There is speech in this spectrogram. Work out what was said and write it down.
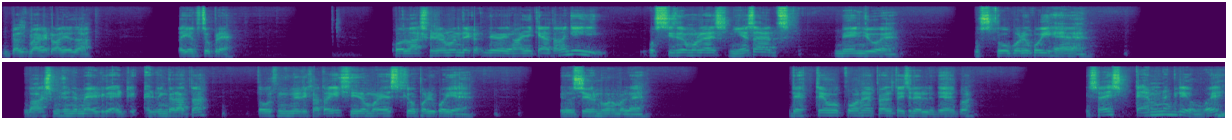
गलत बैकेट वाले था तो ये तो चुप रहे और लास्ट मिशन में देखा यहाँ ये क्या था ना कि वो सीजर मोराइस नहीं है शायद मेन जो है उसके ऊपर कोई है लास्ट मिशन जब मैं एडिटिंग करा था तो उसने लिखा था कि सीजर मोराइस के ऊपर ही कोई है। उससे नॉर्मल है। देखते हैं वो कौन है, पहले तो इसे ले लेते हैं एक बार। शायद स्टैमिना के लिए होगा ये।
